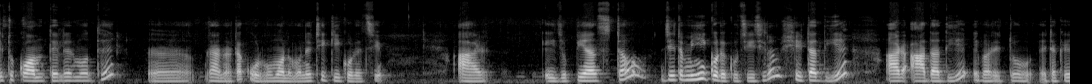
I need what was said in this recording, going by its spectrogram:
একটু কম তেলের মধ্যে রান্নাটা করব মনে মনে, ঠিকই করেছি। আর এই যে পেঁয়াজটাও, যেটা মিহি করে কুচিয়েছিলাম, সেটা দিয়ে আর আদা দিয়ে এবার একটু এটাকে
